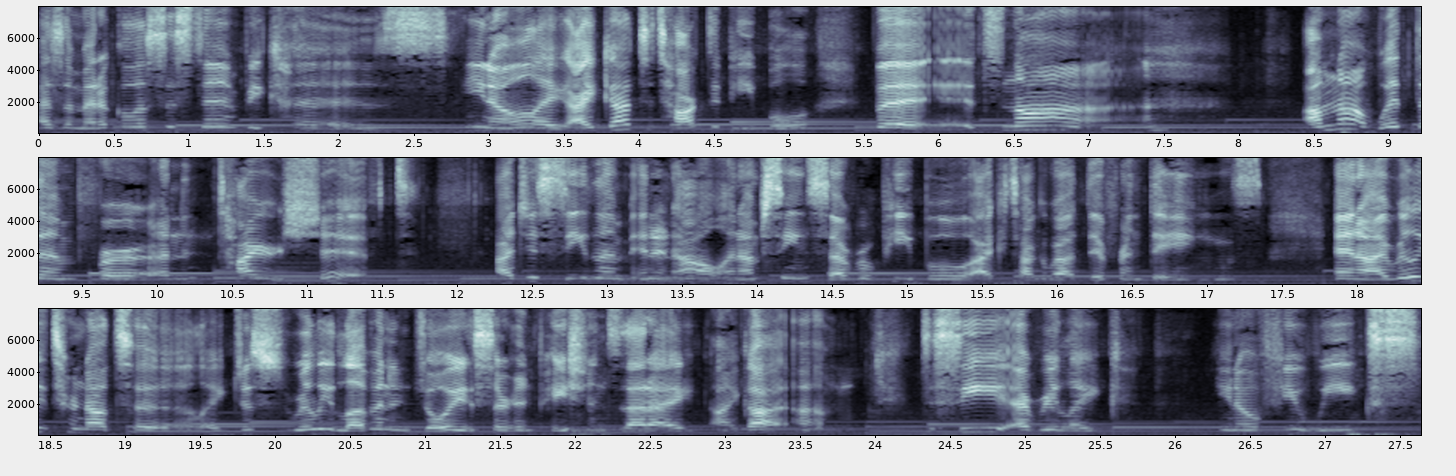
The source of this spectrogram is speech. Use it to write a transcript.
as a medical assistant because, you know, like I got to talk to people, but it's not, I'm not with them for an entire shift. I just see them in and out, and I'm seeing several people. I could talk about different things. And I really turned out to like just really love and enjoy certain patients that I, I got um, to see every like you know, few weeks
